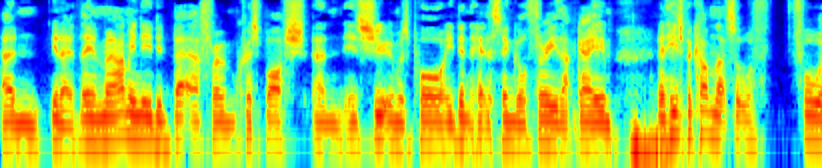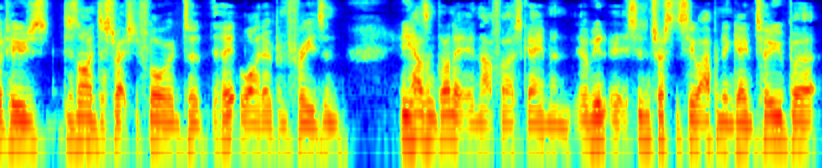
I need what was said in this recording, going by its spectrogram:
And you know, they Miami needed better from Chris Bosh, and his shooting was poor. He didn't hit a single three that game, and he's become that sort of forward who's designed to stretch the floor and to hit wide open threes, and he hasn't done it in that first game. And it'll be it's interesting to see what happened in game two, but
